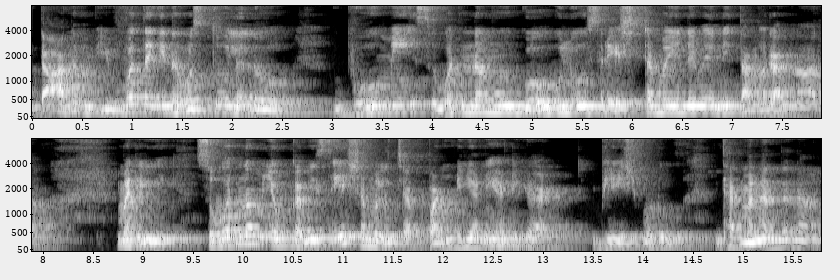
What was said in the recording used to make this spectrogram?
దానం ఇవ్వతగిన వస్తువులలో భూమి సువర్ణము గోవులు శ్రేష్టమైనవి అని తమరు అన్నారు. మరి సువర్ణం యొక్క విశేషములు చెప్పండి అని అడిగాడు. భీష్ముడు ధర్మనందన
